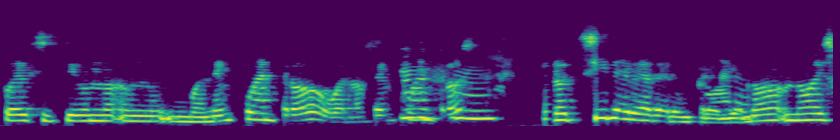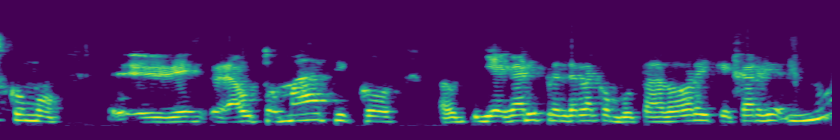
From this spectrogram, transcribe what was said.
puede existir un, buen encuentro o buenos encuentros, pero sí debe haber un previo, no, no es como eh, automático llegar y prender la computadora y que cargue, no,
